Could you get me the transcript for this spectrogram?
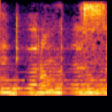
even unless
